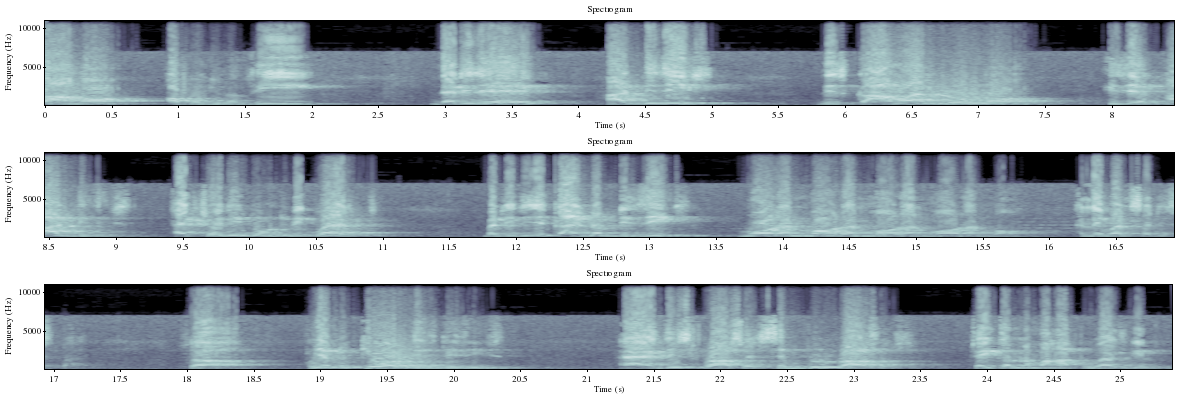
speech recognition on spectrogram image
kama apahinati. That is a heart disease. This kama and lobha is a heart disease. Actually you don't require it, but it is a kind of disease, more and more and more and more and more, and never satisfied. So, we have to cure this disease. And this process, simple process, Chaitanya Mahaprabhu has given.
